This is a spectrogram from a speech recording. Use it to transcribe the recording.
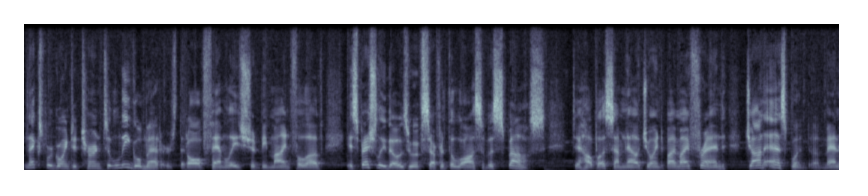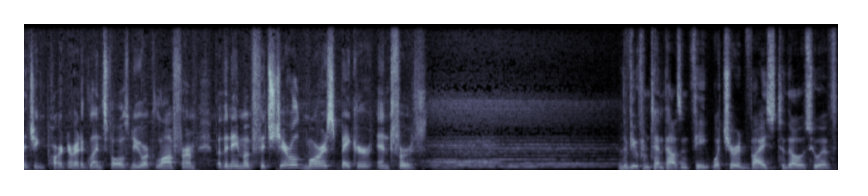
Next, we're going to turn to legal matters that all families should be mindful of, especially those who have suffered the loss of a spouse. To help us, I'm now joined by my friend, John Asplund, a managing partner at a Glens Falls, New York law firm by the name of Fitzgerald Morris Baker and Firth. The view from 10,000 feet, what's your advice to those who have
